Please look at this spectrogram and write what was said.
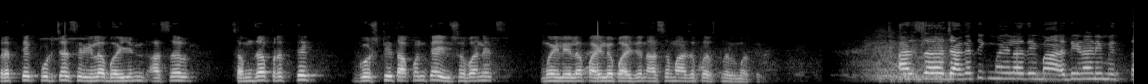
प्रत्येक पुढच्या स्त्रीला बहीण असल समजा प्रत्येक गोष्टीत आपण त्या हिशोबानेच महिलेला पाहिलं पाहिजे असं माझं पर्सनल मत आहे. आज जागतिक महिला दिमा दिनानिमित्त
